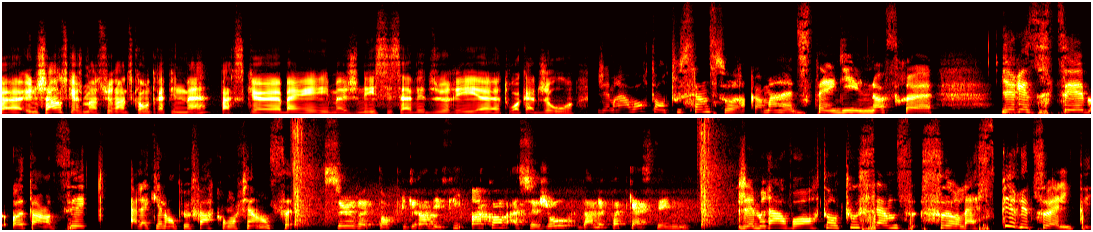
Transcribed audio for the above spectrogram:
euh, une chance que je m'en suis rendu compte rapidement parce que, ben, imaginez si ça avait duré euh, 3-4 jours. J'aimerais avoir ton tout sens sur comment distinguer une offre euh, irrésistible, authentique, à laquelle on peut faire confiance. Sur ton plus grand défi encore à ce jour dans le podcasting. J'aimerais avoir ton tout sens sur la spiritualité.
